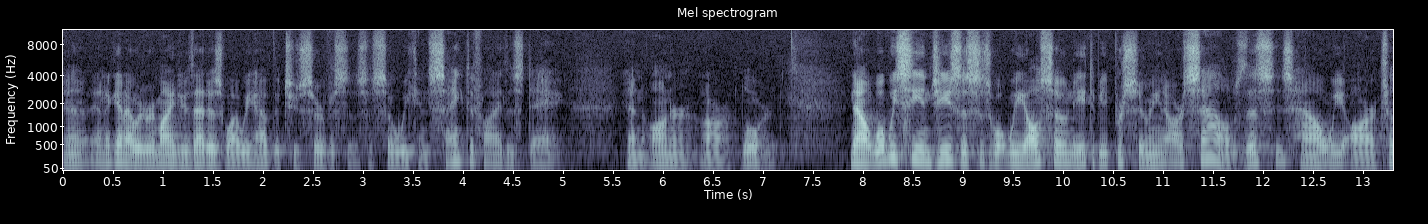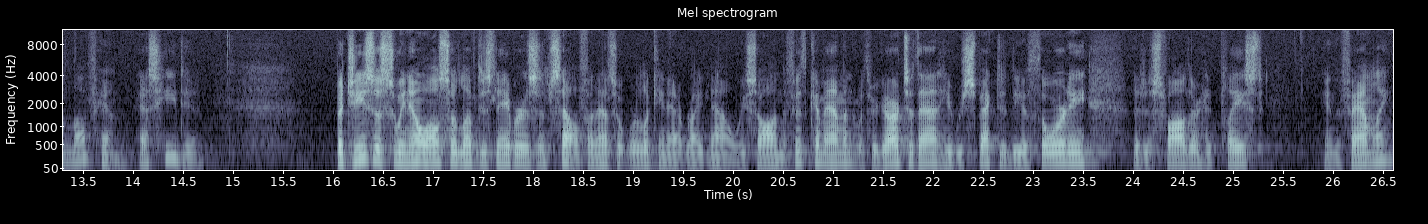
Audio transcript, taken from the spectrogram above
And, and again, I would remind you that is why we have the two services, so we can sanctify this day and honor our Lord. Now, what we see in Jesus is what we also need to be pursuing ourselves. This is how we are to love him, as he did. But Jesus, we know, also loved his neighbor as himself, and that's what we're looking at right now. We saw in the fifth commandment, with regard to that, he respected the authority that his father had placed in the family,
